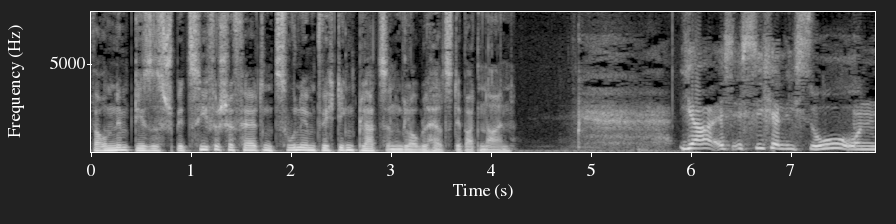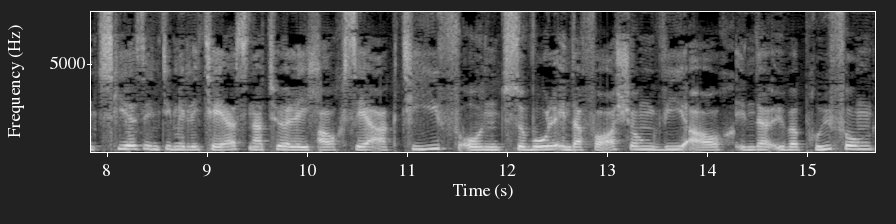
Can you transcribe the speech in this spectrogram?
Warum nimmt dieses spezifische Feld einen zunehmend wichtigen Platz in Global Health Debatten ein? Ja, es ist sicherlich so und hier sind die Militärs natürlich auch sehr aktiv und sowohl in der Forschung wie auch in der Überprüfung.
